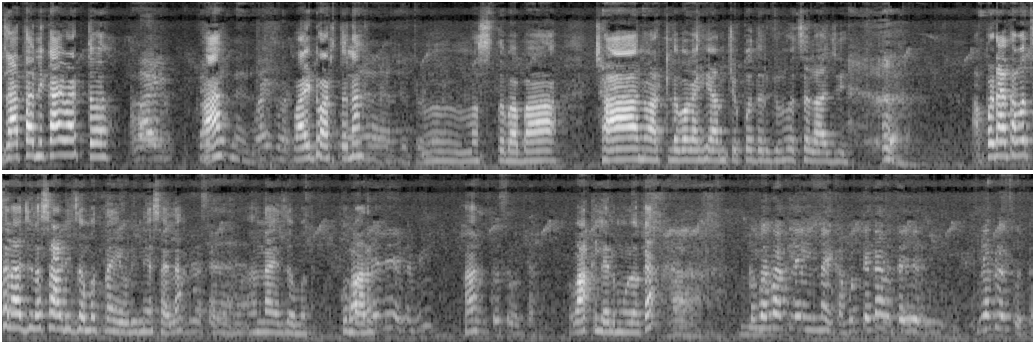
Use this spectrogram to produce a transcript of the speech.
जाताना काय वाटतं? हा? वाईट वाटतं ना? हं, मस्त बाबा. छान वाटलं बघा हे आमचे पदर घेऊन वचला आजी पण आता वचला आजीला साडी जमत नाही एवढी नेसायला. नाही जमत. कुंभार. हा? वाकलेलं का? कंबर वाकलेली नाही का? मग ते काय होतं? वेगळंच होतं.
